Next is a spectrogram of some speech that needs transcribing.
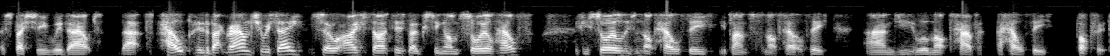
especially without that help in the background, shall we say. So I started focusing on soil health. If your soil is not healthy, your plants are not healthy, and you will not have a healthy profit.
